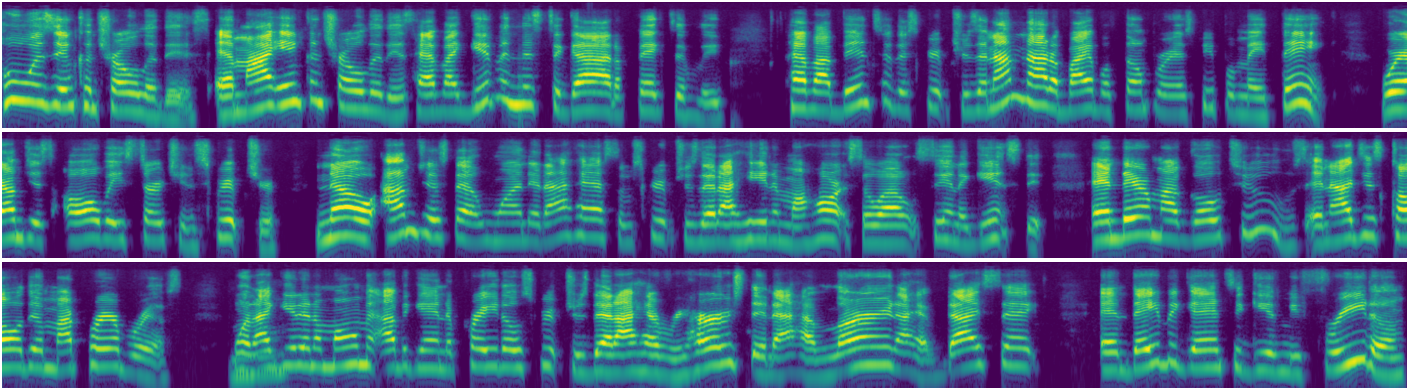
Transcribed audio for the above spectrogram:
who is in control of this? Am I in control of this? Have I given this to God effectively? Have I been to the scriptures? And I'm not a Bible thumper as people may think, where I'm just always searching scripture. No, I'm just that one that I've had some scriptures that I hid in my heart so I don't sin against it. And they're my go-tos. And I just call them my prayer breaths. When mm-hmm. I get in a moment, I began to pray those scriptures that I have rehearsed and I have learned, I have dissected, and they began to give me freedom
